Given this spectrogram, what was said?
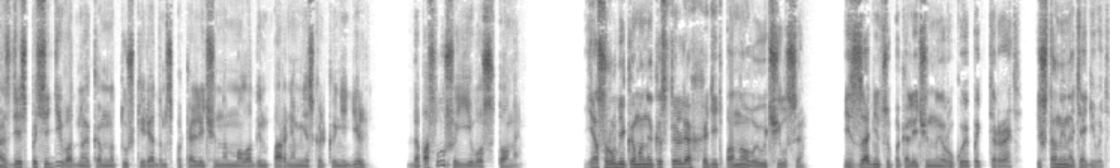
А здесь посиди в одной комнатушке рядом с покалеченным молодым парнем несколько недель, да послушай его стоны. Я с Рубиком и на костылях ходить по новой учился. И задницу покалеченной рукой подтирать, и штаны натягивать.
